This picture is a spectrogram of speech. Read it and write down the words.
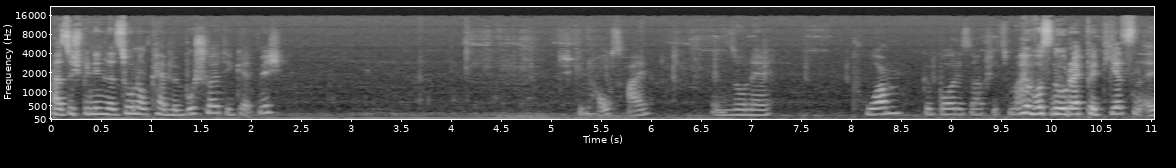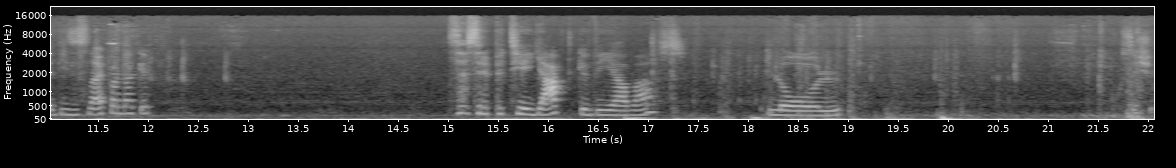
Also ich bin in der Zone und käme im Busch, Leute, ihr kennt mich. Ich gehe in ein Haus rein. In so eine Turmgebäude, sag ich jetzt mal, wo es nur repetiert äh, diese Sniper da gibt. Das heißt repetier Jagdgewehr, was? Lol. Muss ich.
